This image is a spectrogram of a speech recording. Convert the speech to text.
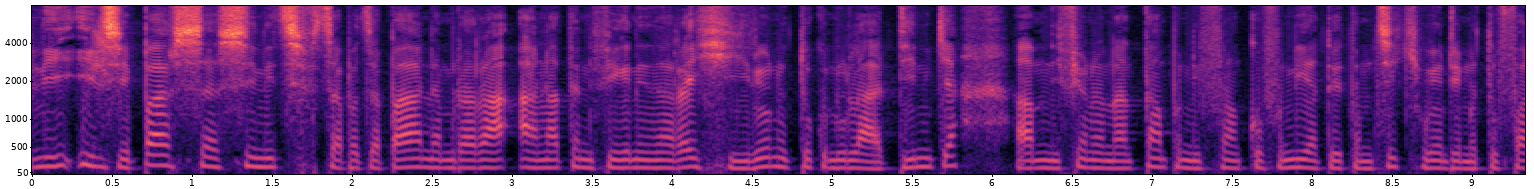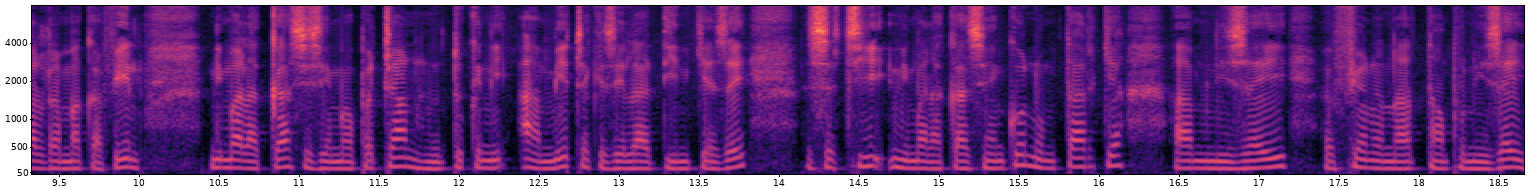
Ny Îles Éparses sy ny tsy fitsapatsapahana amin'ny raharaha anatin'ny firenena iray, ireo no tokony ho lahadinika amin'ny fihaonana an-tampon'ny Frankofonia ato eto amintsika, hoy Andriamatoa Faly Ramakavelo. Ny Malagasy izay mampiantrano no tokony hametraka izay lahadinika izay satria ny Malagasy ihany koa no mitarika amin'izay fihaonana an-tampony izay.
